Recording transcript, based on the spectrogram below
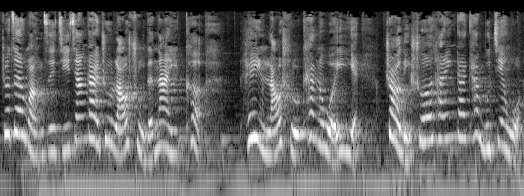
就在网子即将盖住老鼠的那一刻，黑影老鼠看了我一眼。照理说，它应该看不见我，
